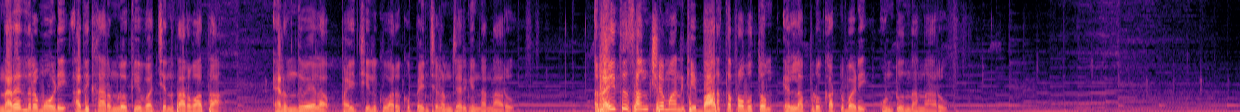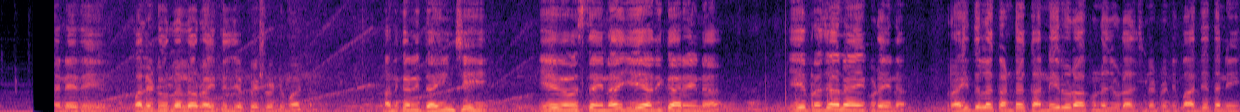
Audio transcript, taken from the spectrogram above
నరేంద్ర మోడీ అధికారంలోకి వచ్చిన తర్వాత ఎనిమిది వేల పైచీలకు వరకు పెంచడం జరిగిందన్నారు. రైతు సంక్షేమానికి భారత ప్రభుత్వం ఎల్లప్పుడూ కట్టుబడి ఉంటుందన్నారు. అనేది పల్లెటూర్లలో రైతులు చెప్పేటువంటి మాట. అందుకని దయించి ఏ వ్యవస్థ అయినా ఏ అధికారి అయినా ఏ ప్రజానాయకుడైనా రైతుల కంట కన్నీరు రాకుండా చూడాల్సినటువంటి బాధ్యతని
